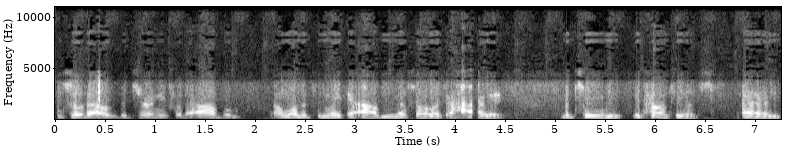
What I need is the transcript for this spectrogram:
And so that was the journey for the album. I wanted to make an album that felt like a highway between the continents, and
